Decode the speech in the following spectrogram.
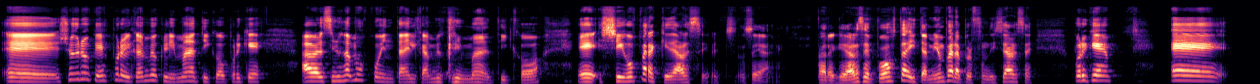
eh, yo creo que es por el cambio climático, porque a ver, si nos damos cuenta, el cambio climático eh, llegó para quedarse, o sea, para quedarse posta y también para profundizarse. Porque eh,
